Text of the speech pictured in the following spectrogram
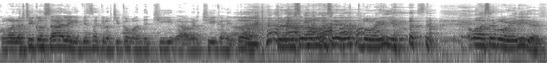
Como los chicos salen y piensan que los chicos van de chi a ver chicas y todo. Pero eso vamos a hacer boberías. vamos a hacer boberías.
